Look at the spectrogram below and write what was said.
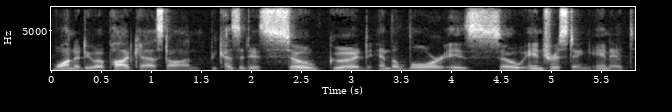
want to do a podcast on because it is so good and the lore is so interesting in it.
